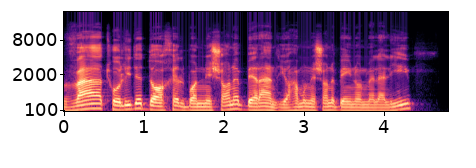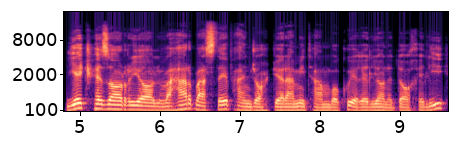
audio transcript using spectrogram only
و تولید داخل با نشان برند یا همون نشان بین المللی یک هزار ریال و هر بسته 50 گرمی تنباکوی قلیان داخلی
